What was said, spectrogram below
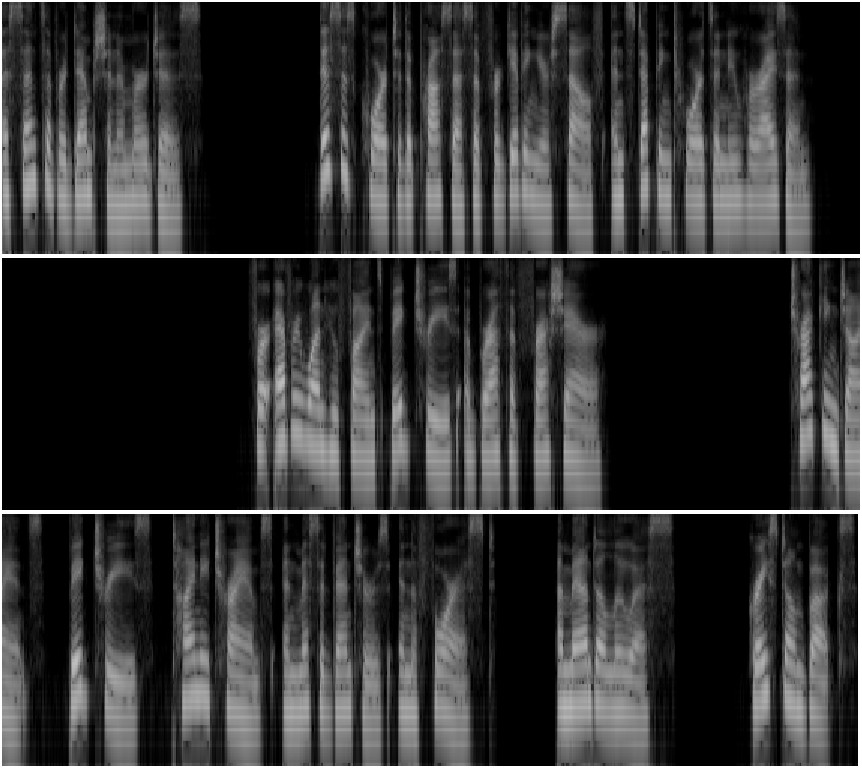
a sense of redemption emerges. This is core to the process of forgiving yourself and stepping towards a new horizon. For everyone who finds big trees a breath of fresh air. Tracking giants, big trees, tiny triumphs, and misadventures in the forest. Amanda Lewis. Greystone Books.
